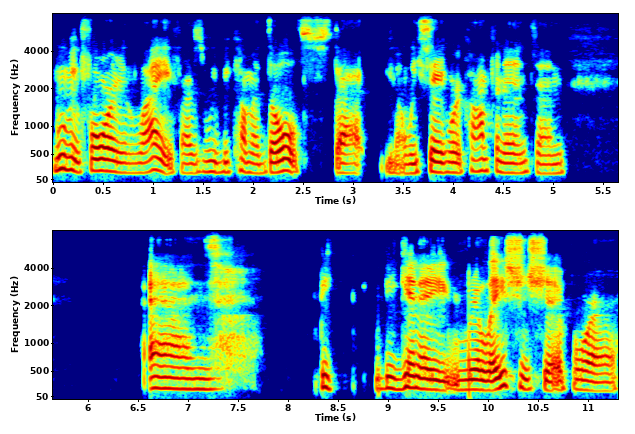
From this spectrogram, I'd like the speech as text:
moving forward in life as we become adults that you know we say we're confident and and be, begin a relationship or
